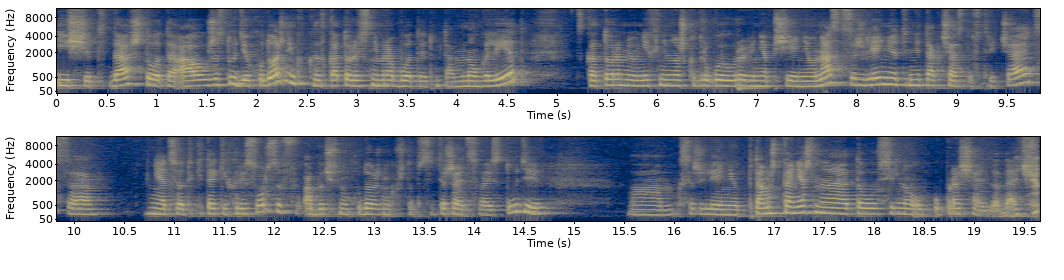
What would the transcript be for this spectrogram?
ищет да, что-то, а уже студия художников, которые с ним работают там, много лет, которыми у них немножко другой уровень общения. У нас, к сожалению, это не так часто встречается нет все-таки таких ресурсов обычно у художников, чтобы содержать свои студии, к сожалению. Потому что, конечно, это сильно упрощает задачу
